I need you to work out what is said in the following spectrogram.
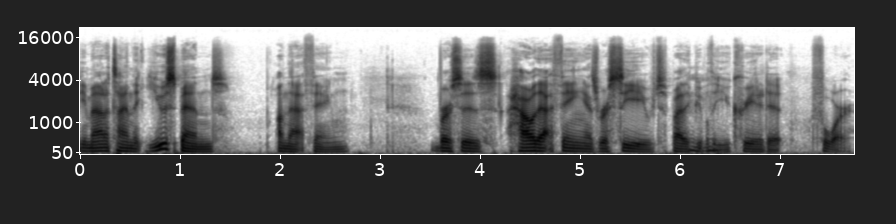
the amount of time that you spend on that thing versus how that thing is received by the people Mhm. that you created it for.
